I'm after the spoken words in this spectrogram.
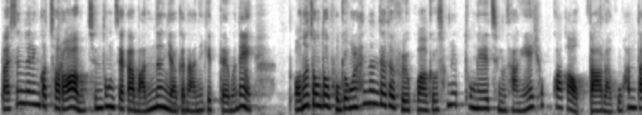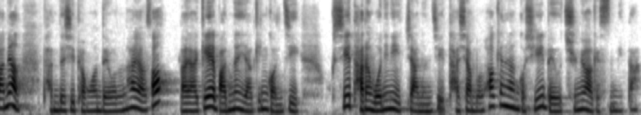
말씀드린 것처럼 진통제가 맞는 약은 아니기 때문에 어느 정도 복용을 했는데도 불구하고 생리통의 증상에 효과가 없다라고 한다면 반드시 병원 내원을 하여서 나에게 맞는 약인 건지 혹시 다른 원인이 있지 않은지 다시 한번 확인하는 것이 매우 중요하겠습니다.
